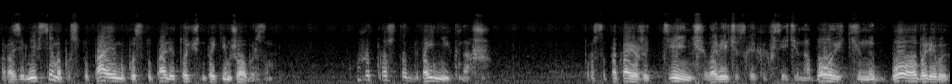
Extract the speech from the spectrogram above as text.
Разве не все мы поступаем и поступали точно таким же образом? Уже просто двойник наш. Просто такая же тень человеческая, как все эти Набойкины, Бобаревы.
